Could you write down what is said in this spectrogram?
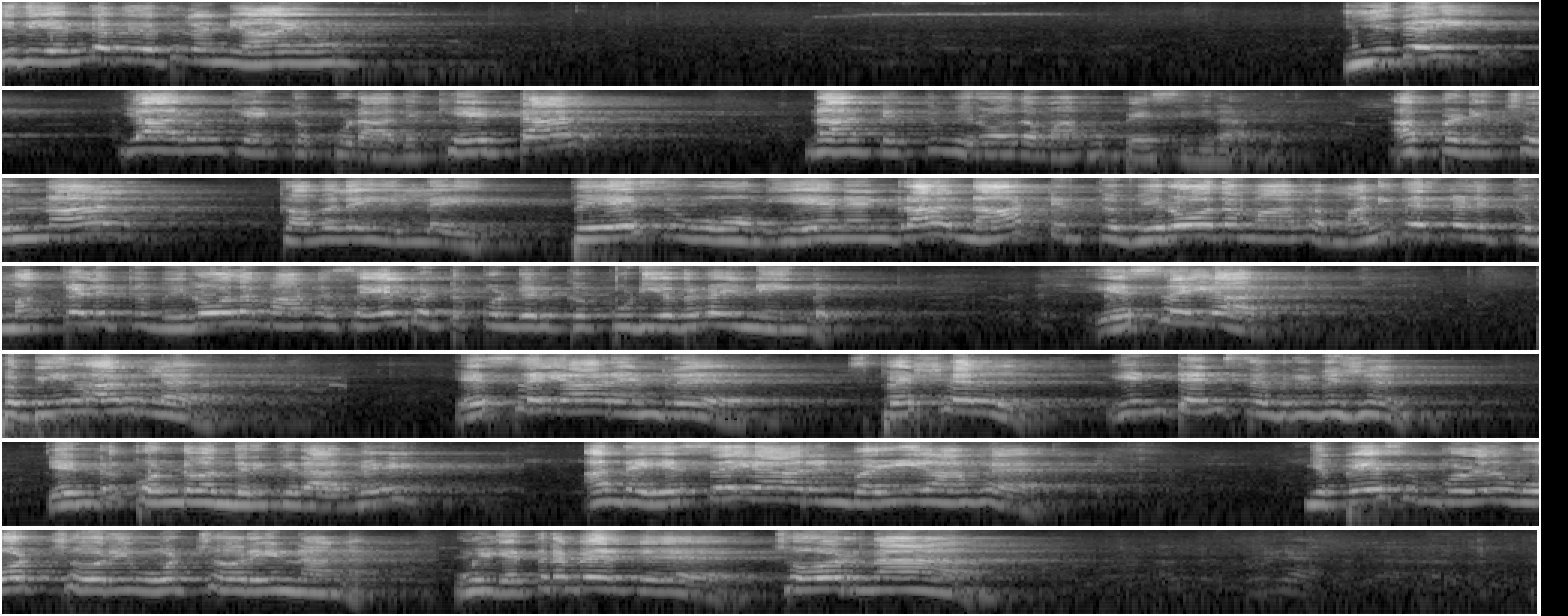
இது எந்த விதத்தில் நியாயம்? இதை யாரும் கேட்கக்கூடாது. கேட்டால் நாட்டிற்கு விரோதமாக பேசுகிறார்கள். அப்படி சொன்னால் கவலை இல்லை. பேசுவோம். ஏனென்றால் நாட்டிற்கு விரோதமாக மனிதர்களுக்கு மக்களுக்கு விரோதமாக செயல்பட்டு கொண்டிருக்கக்கூடியவர்கள் நீங்கள். எஸ்ஐஆர் இப்போ பீகாரில் எஸ்ஐஆர் என்று ஸ்பெஷல் இன்டென்சிவ் ரிவிஷன் என்று கொண்டு வந்திருக்கிறார்கள். அந்த எஸ்ஐஆரின் வழியாக இங்க பேசும்பொழுது ஓட்சோரி ஓட்சோரின்னாங்க உங்களுக்கு எத்தனை பேருக்கு சோறுனா?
